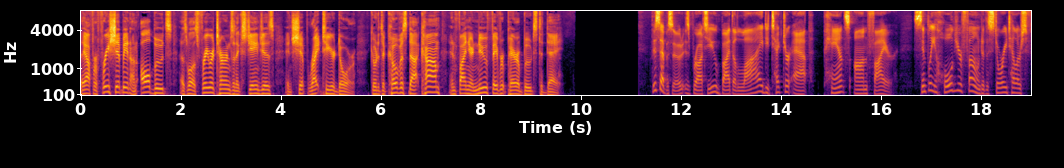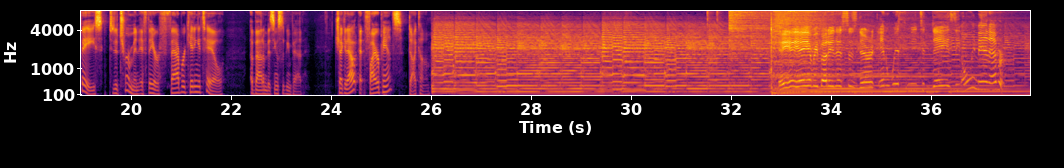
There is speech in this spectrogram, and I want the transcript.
They offer free shipping on all boots, as well as free returns and exchanges, and ship right to your door. Go to tecovas.com and find your new favorite pair of boots today. This episode is brought to you by the lie detector app Pants on Fire. Simply hold your phone to the storyteller's face to determine if they are fabricating a tale about a missing sleeping pad. Check it out at firepants.com. Hey, hey, hey, everybody, this is Derek, and with me today is the only man ever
